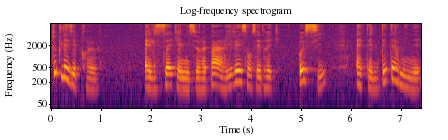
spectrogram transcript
toutes les épreuves. Elle sait qu'elle n'y serait pas arrivée sans Cédric. Aussi est-elle déterminée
